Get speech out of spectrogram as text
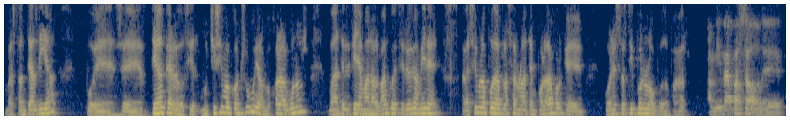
bastante al día, pues eh, tengan que reducir muchísimo el consumo y a lo mejor algunos van a tener que llamar al banco y decir, oiga, mire, a ver si me lo puedo aplazar una temporada porque con estos tipos no lo puedo pagar. A mí me ha pasado de...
